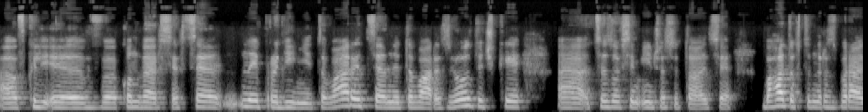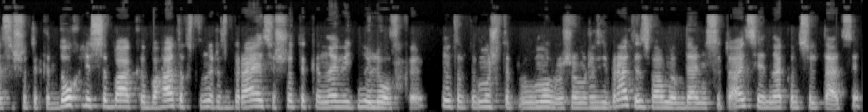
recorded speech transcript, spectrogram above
в е, в конверсіях. Це не продійні товари, це не товари зв'язочки, це зовсім інша ситуація. Багато хто не розбирається, що таке дохлі собаки, багато хто не розбирається, що таке навіть нульовки. Ну тобто, можете можемо розібрати з вами в даній ситуації на консультації.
